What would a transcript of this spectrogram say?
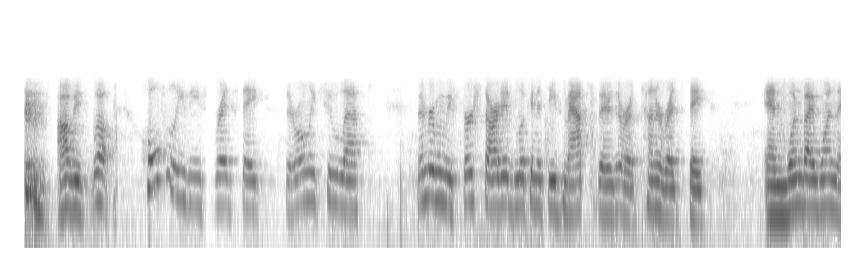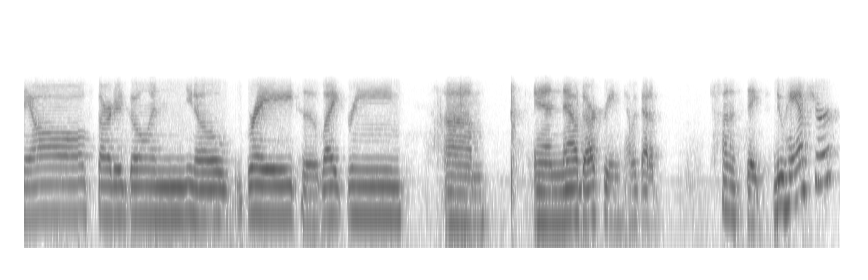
And obvious. Well, hopefully these red states. There are only two left. Remember when we first started looking at these maps? There, there were a ton of red states, and one by one they all started going, you know, gray to light green, um, and now dark green. Now we've got a ton of states. New Hampshire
